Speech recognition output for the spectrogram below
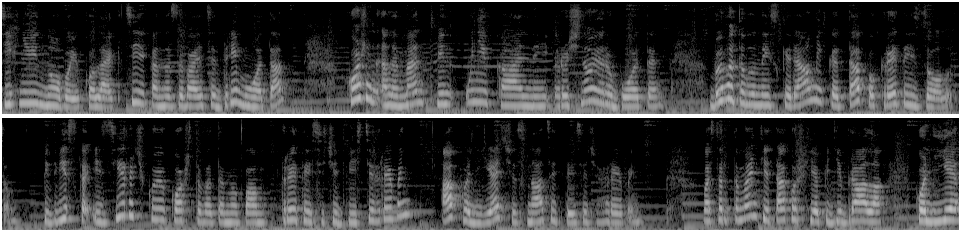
з їхньої нової колекції, яка називається Дрімота. Кожен елемент він унікальний, ручної роботи, виготовлений з кераміки та покритий золотом. Підвіска із зірочкою коштуватиме вам 3200 гривень, а кольє 16 тисяч гривень. В асортименті також я підібрала кольє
